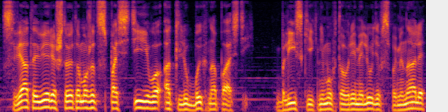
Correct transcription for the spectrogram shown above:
свято веря, что это может спасти его от любых напастей. Близкие к нему в то время люди вспоминали,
